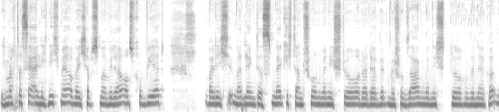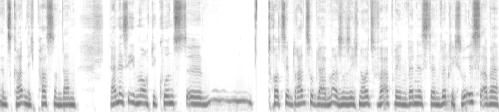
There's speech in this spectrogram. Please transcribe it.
Ich mache das ja eigentlich nicht mehr, aber ich habe es mal wieder ausprobiert, weil ich immer denke, das merke ich dann schon, wenn ich störe oder der wird mir schon sagen, wenn ich störe, wenn es gerade nicht passt. Und dann, dann ist eben auch die Kunst, äh, trotzdem dran zu bleiben, also sich neu zu verabreden, wenn es denn wirklich so ist. Aber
